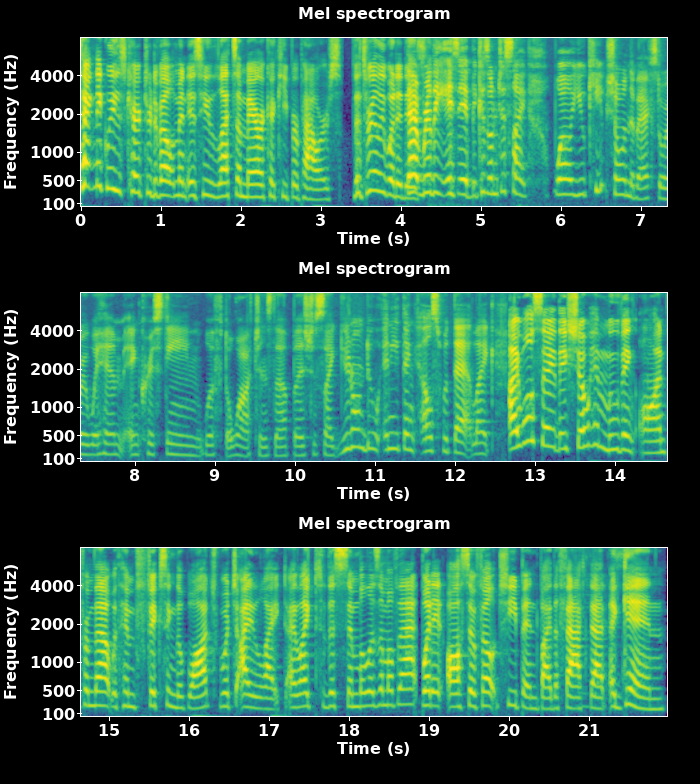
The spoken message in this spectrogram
technically his character development is he lets America keep her powers. That's really what it is. That really is it because I'm just like, well, you keep showing the backstory with him and Christine with the watch and stuff, but it's just like you don't do anything else with that. Like, I will say they show him moving on from that with him fixing the watch, which I liked. I liked the symbolism of that, but it also felt cheapened by the fact that again,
